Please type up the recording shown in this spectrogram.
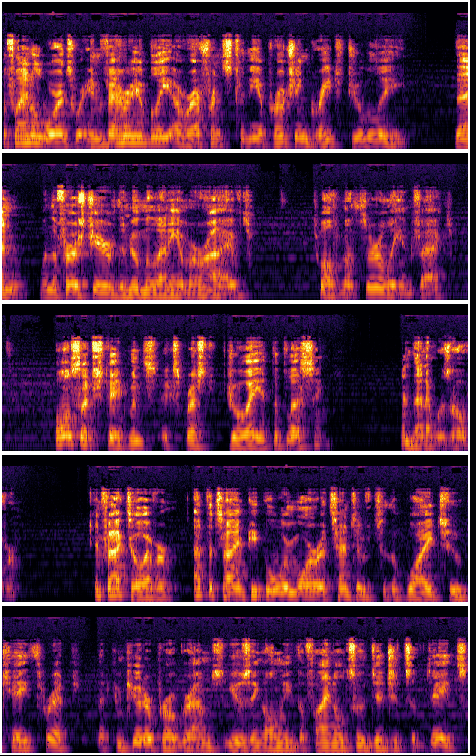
the final words were invariably a reference to the approaching Great Jubilee. Then, when the first year of the new millennium arrived, 12 months early, in fact, all such statements expressed joy at the blessing, and then it was over. In fact, however, at the time, people were more attentive to the Y2K threat that computer programs using only the final two digits of dates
